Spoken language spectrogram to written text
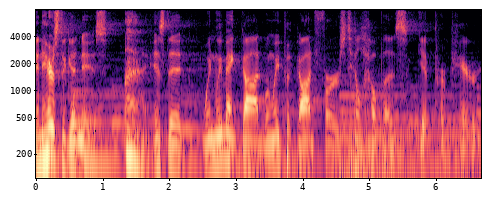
And here's the good news is that when we make God, when we put God first, He'll help us get prepared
